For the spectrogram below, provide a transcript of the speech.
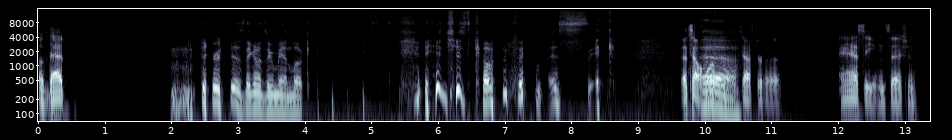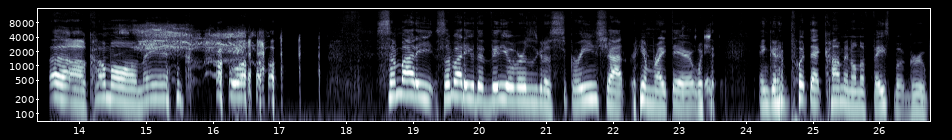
of that. there it is. They're gonna zoom in. Look, it's just coming. Through. It's sick. That's how Harper Uh. looks after a ass eating session. Oh, come on, man. Somebody, somebody with the video version is gonna screenshot him right there with, the, and gonna put that comment on the Facebook group.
